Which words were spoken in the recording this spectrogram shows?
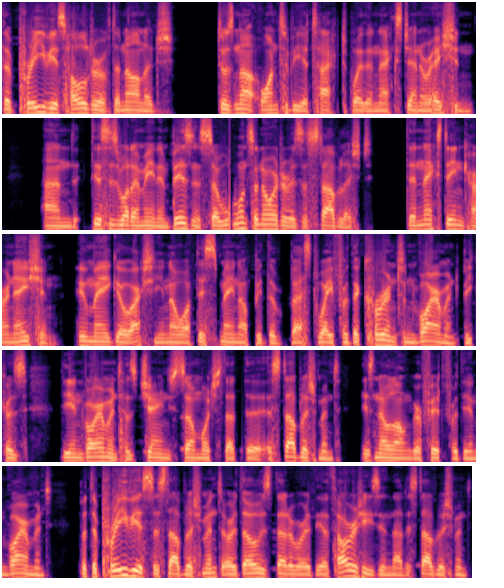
the previous holder of the knowledge does not want to be attacked by the next generation. And this is what I mean in business. So once an order is established, the next incarnation who may go, actually, you know what, this may not be the best way for the current environment because the environment has changed so much that the establishment is no longer fit for the environment. But the previous establishment or those that were the authorities in that establishment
